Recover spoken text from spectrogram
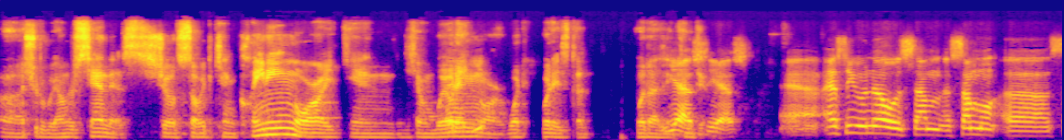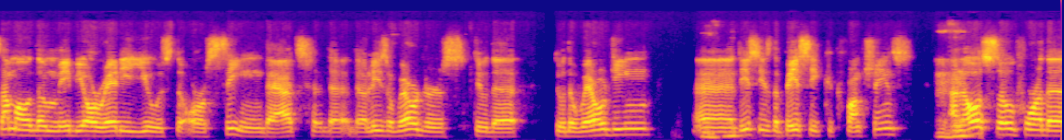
uh, should we understand this? So, so it can cleaning or it can it can welding uh, or what what is the what does it yes yes uh, as you know some some uh, some of them may be already used or seen that the, the laser welders do the do the welding uh, mm -hmm. this is the basic functions mm -hmm. and also for the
